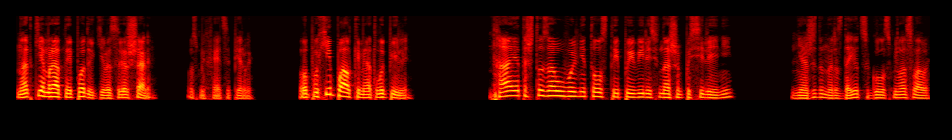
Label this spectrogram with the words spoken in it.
Над кем ратные подвиги вы совершали?» — усмехается первый. «Лопухи палками отлупили. «А это что за увольни толстые появились в нашем поселении?» Неожиданно раздается голос Милославы.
